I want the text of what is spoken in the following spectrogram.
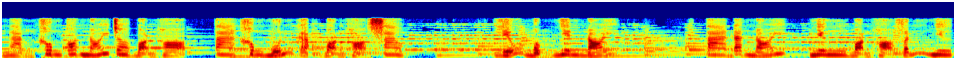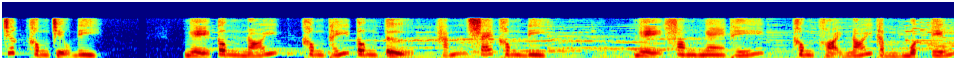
nàng không có nói cho bọn họ Ta không muốn gặp bọn họ sao Liễu mộng nhiên nói Ta đã nói Nhưng bọn họ vẫn như trước không chịu đi Nghệ công nói, không thấy công tử, hắn sẽ không đi. Nghệ phong nghe thế, không khỏi nói thầm một tiếng.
